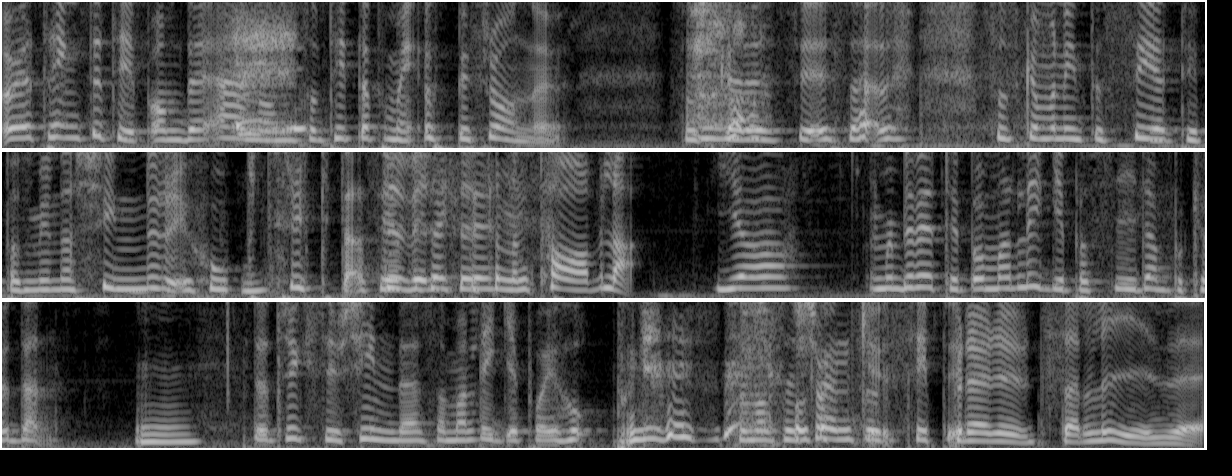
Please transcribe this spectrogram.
och jag tänkte typ om det är någon som tittar på mig uppifrån nu så ska, det se så, här, så ska man inte se typ att mina kinder är ihoptryckta. Så Du vill se försökte, ut som en tavla. Ja, men du vet typ om man ligger på sidan på kudden Mm. då trycks ju kinden som man ligger på ihop. Så man ser Och sen så ut, typ. sipprar det ut saliv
